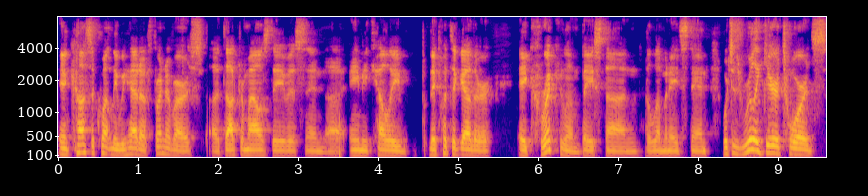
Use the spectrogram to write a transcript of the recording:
And consequently, we had a friend of ours, uh, Dr. Miles Davis and uh, Amy Kelly. They put together a curriculum based on the lemonade stand, which is really geared towards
